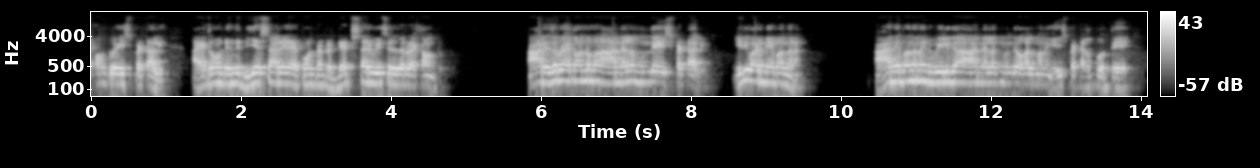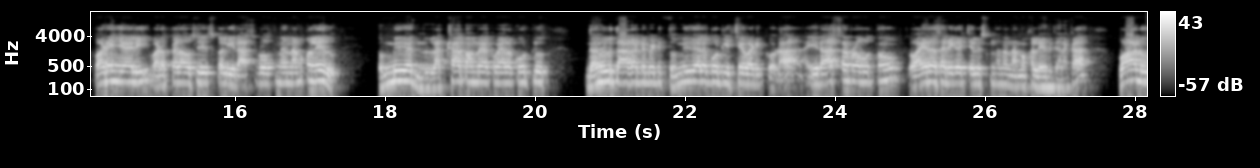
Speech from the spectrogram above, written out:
అకౌంట్లో వేసి పెట్టాలి. ఆ అకౌంట్ ఏంది? డిఎస్ఆర్ఏ అకౌంట్ అంటే డెట్ సర్వీస్ రిజర్వ్ అకౌంట్. ఆ రిజర్వ్ అకౌంట్ మనం ఆరు నెలల ముందే వేసి పెట్టాలి. ఇది వాడి నిబంధన. ఆ నిబంధనకు వీలుగా ఆరు నెలలకు ముందే ఒకవేళ మనం వేసి పెట్టకపోతే వాడు ఏం చేయాలి? వాడు అప్పు ఎలా వసూలు చేసుకోవాలి. ఈ రాష్ట్ర ప్రభుత్వం నమ్మకం లేదు. తొమ్మిది లక్షా తొంభై ఒక వేల కోట్లు గనులు తాకట్టు పెట్టి తొమ్మిది వేల కోట్లు ఇచ్చేవాడికి కూడా ఈ రాష్ట్ర ప్రభుత్వం వాయిదా సరిగా చెల్లిస్తుందన్న నమ్మకం లేదు కనుక వాడు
